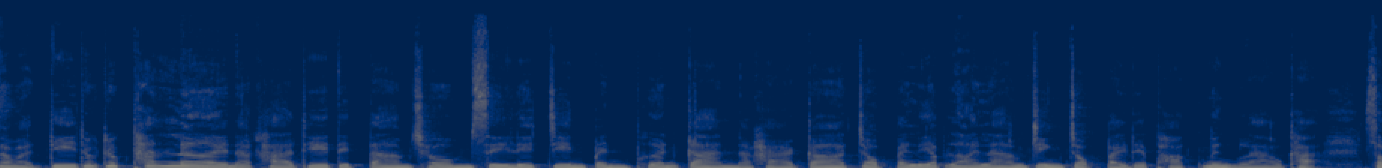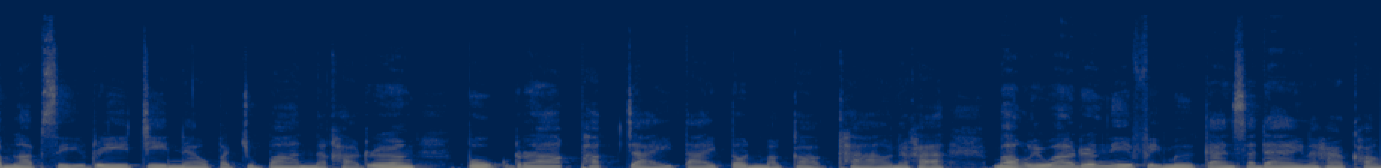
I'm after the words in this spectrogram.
สวัสดีทุกๆทท่านเลยนะคะ ที่ติดตามชมซีรีส์จีนเป็นเพื่อนกันนะคะ ก็จบไปเรียบร้อยแล้ว จริงจบไปได้พักหนึ่งแล้วค่ะสำหรับซีรีส์จีนแนวปัจจุบันนะคะ เรื่องปลูกรักพักใจใต้ต้นมะกอกขาวนะคะ บอกเลยว่าเรื่องนี้ฝีมือการแสดงนะคะของ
